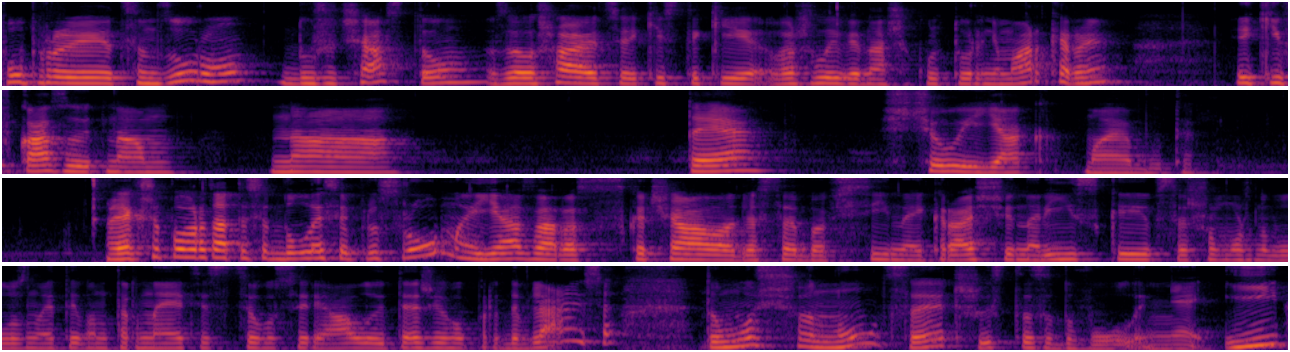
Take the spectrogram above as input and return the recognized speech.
попри цензуру, дуже часто залишаються якісь такі важливі наші культурні маркери, які вказують нам на те, що і як має бути. А якщо повертатися до Лесі плюс Роми, я зараз скачала для себе всі найкращі нарізки, все, що можна було знайти в інтернеті з цього серіалу, і теж його придивляюся, тому що ну це чисте задоволення. І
